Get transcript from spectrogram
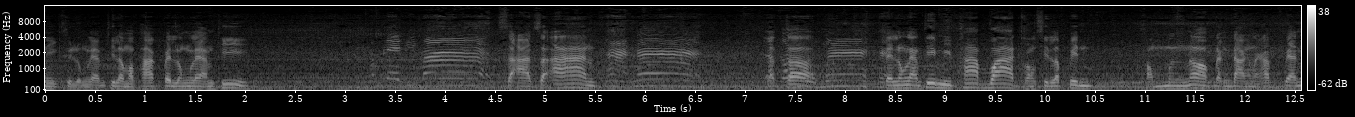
นี่คือโรงแรมที่เรามาพักเป็นโรงแรมที่ทำเลดีมากสะอาดสะอ้าน สะอาดมากแล้วก็ ถูมากเป็นโรงแรมที่มีภาพวาดของศิลปินของเมืองนอกดัง ๆ นะครับแวน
